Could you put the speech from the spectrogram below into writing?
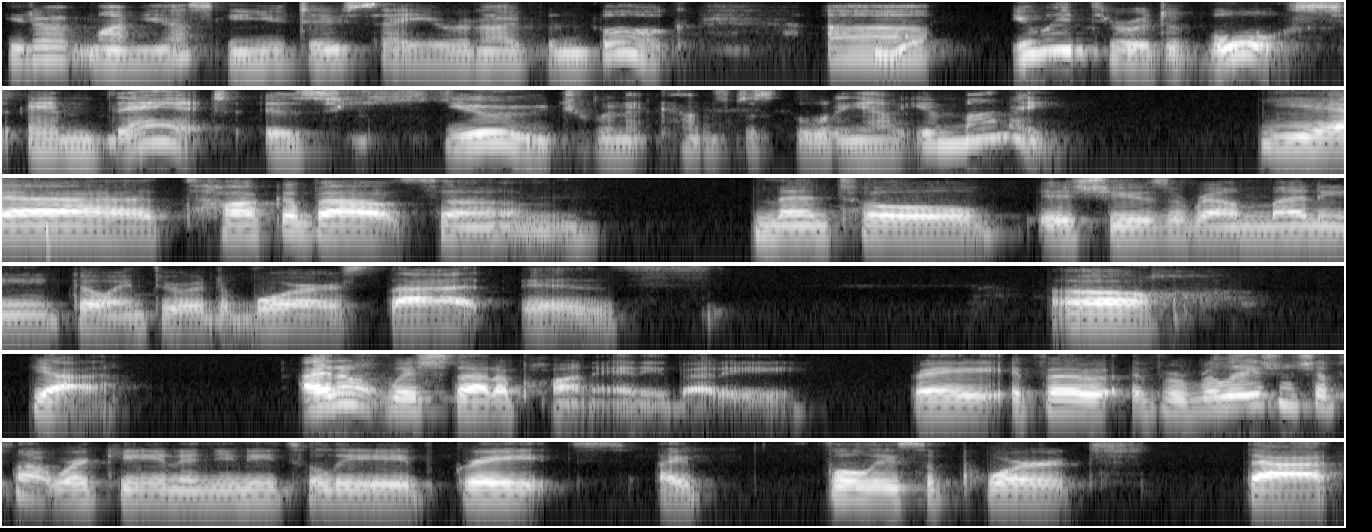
you don't mind me asking, you do say you're an open book. Uh, mm-hmm. You went through a divorce, and that is huge when it comes to sorting out your money. Yeah, talk about some mental issues around money going through a divorce. That is, oh, yeah. I don't wish that upon anybody, right? If a if a relationship's not working and you need to leave, great. I fully support that.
